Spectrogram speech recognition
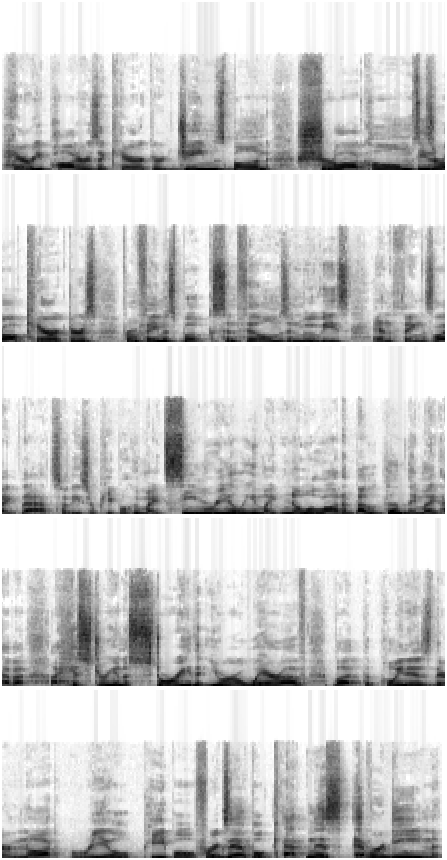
Harry Potter is a character, James Bond, Sherlock Holmes. These are all characters from famous books and films and movies and things like that. So these are people who might seem real. You might know a lot about them. They might have a, a history and a story that you're aware of, but the point is they're not real people. For example, Katniss Everdeen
